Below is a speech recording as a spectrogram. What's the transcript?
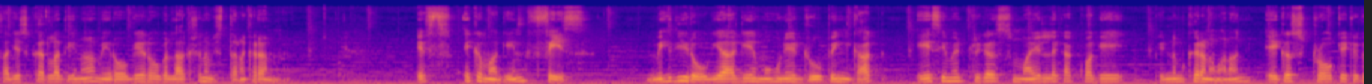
සජෙස් කරලා තියෙනවා මේ රෝගේ රෝග ලක්ෂණ විස්තන කරන්න. F එක මගින් ෆේස් මෙහිදී රෝගයාගේ මුහුණේ ඩරූපිං එකක් ඒසිමෙට්‍රිකල් ස්මයිල් එකක් වගේ පෙන්නුම් කරනවනන් ඒක ස්ට්‍රෝක එකක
